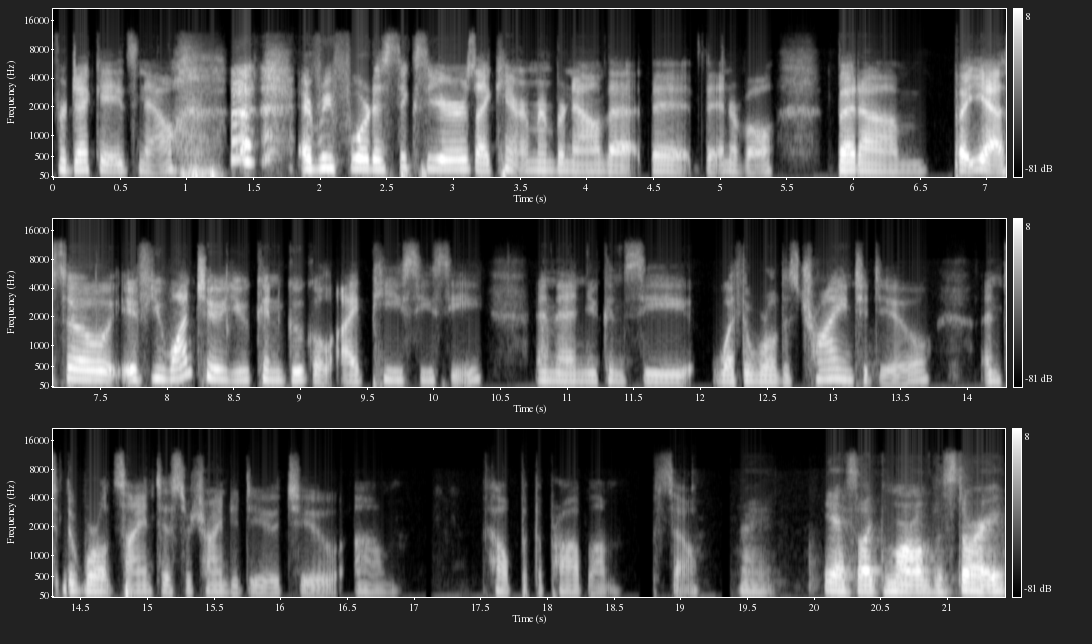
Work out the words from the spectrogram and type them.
for decades now. Every four to six years i can't remember now that the the interval. But um but yeah so if you want to you can google ipcc and then you can see what the world is trying to do and the world scientists are trying to do to um, help with the problem. So right yeah so like the moral of the story.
